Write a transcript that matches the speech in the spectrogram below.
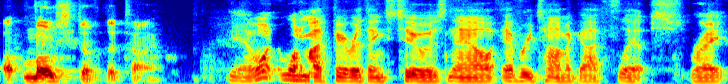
uh, most of the time. Yeah, one, one of my favorite things too is now every time a guy flips, right?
